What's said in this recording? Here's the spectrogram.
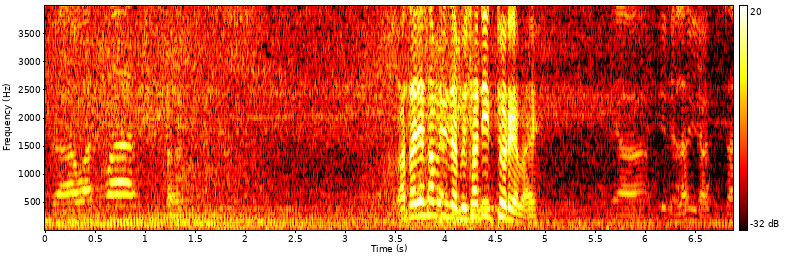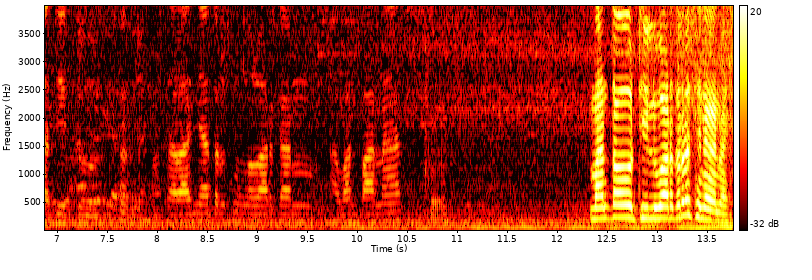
udah was was Katanya sampai tidak bisa tidur ya Pak ya? ya jelas nggak bisa tidur masalahnya terus mengeluarkan awan panas Mantau di luar terus ya Mas?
